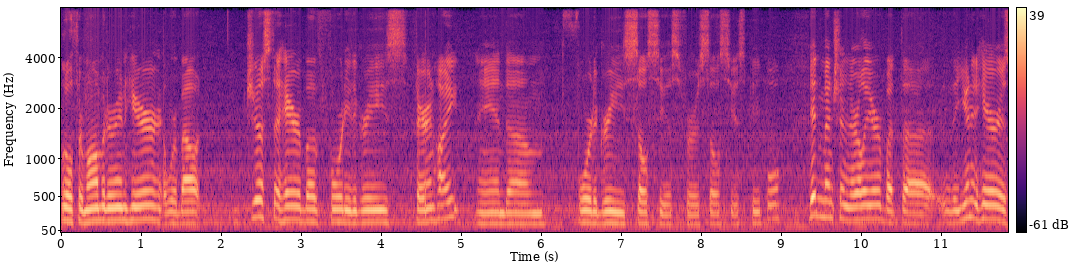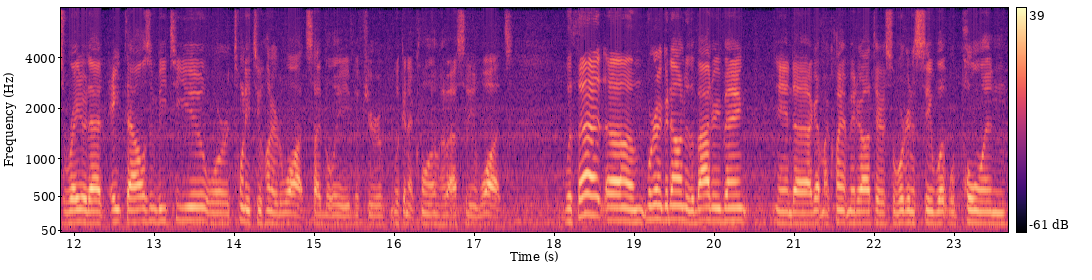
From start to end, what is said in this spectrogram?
little thermometer in here. We're about just a hair above 40 degrees Fahrenheit and um, 4 degrees Celsius for Celsius people. Didn't mention it earlier, but uh, the unit here is rated at 8,000 BTU or 2,200 watts, I believe, if you're looking at coolant capacity in watts. With that, um, we're going to go down to the battery bank, and uh, I got my clamp meter out there, so we're going to see what we're pulling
